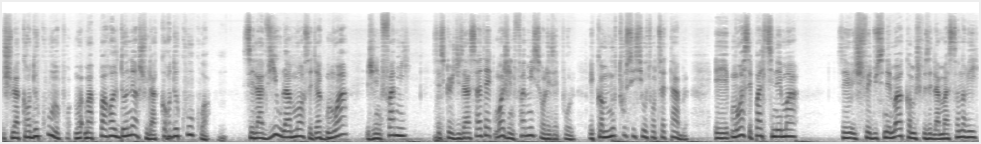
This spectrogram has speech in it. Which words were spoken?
je suis la corde cou, mon pro- ma, ma parole d'honneur, je suis la corde cou, quoi. C'est la vie ou la mort. C'est-à-dire que moi, j'ai une famille. C'est ce que je disais à Sadek. Moi, j'ai une famille sur les épaules. Et comme nous tous ici autour de cette table. Et moi, c'est pas le cinéma. Je fais du cinéma comme je faisais de la maçonnerie.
